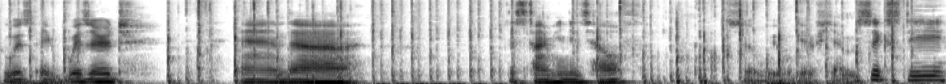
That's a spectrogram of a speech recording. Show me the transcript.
who is a wizard, and uh, this time he needs health. So we will give him 60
